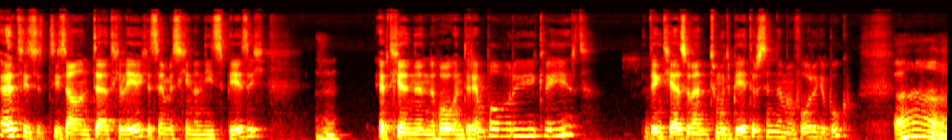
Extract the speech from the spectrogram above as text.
Het is, het is al een tijd geleden, je bent misschien nog niets bezig. Mhm. Heb je een hoge drempel voor u gecreëerd? Denkt jij zo van, het moet beter zijn dan mijn vorige boek? Ah,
